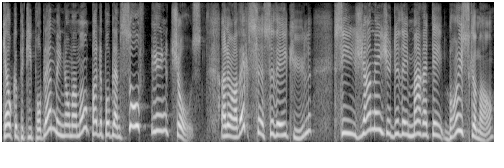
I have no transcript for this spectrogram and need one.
quelques petits problèmes, mais normalement pas de problème, sauf une chose. Alors avec ce, véhicule, si jamais je devais m'arrêter brusquement,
